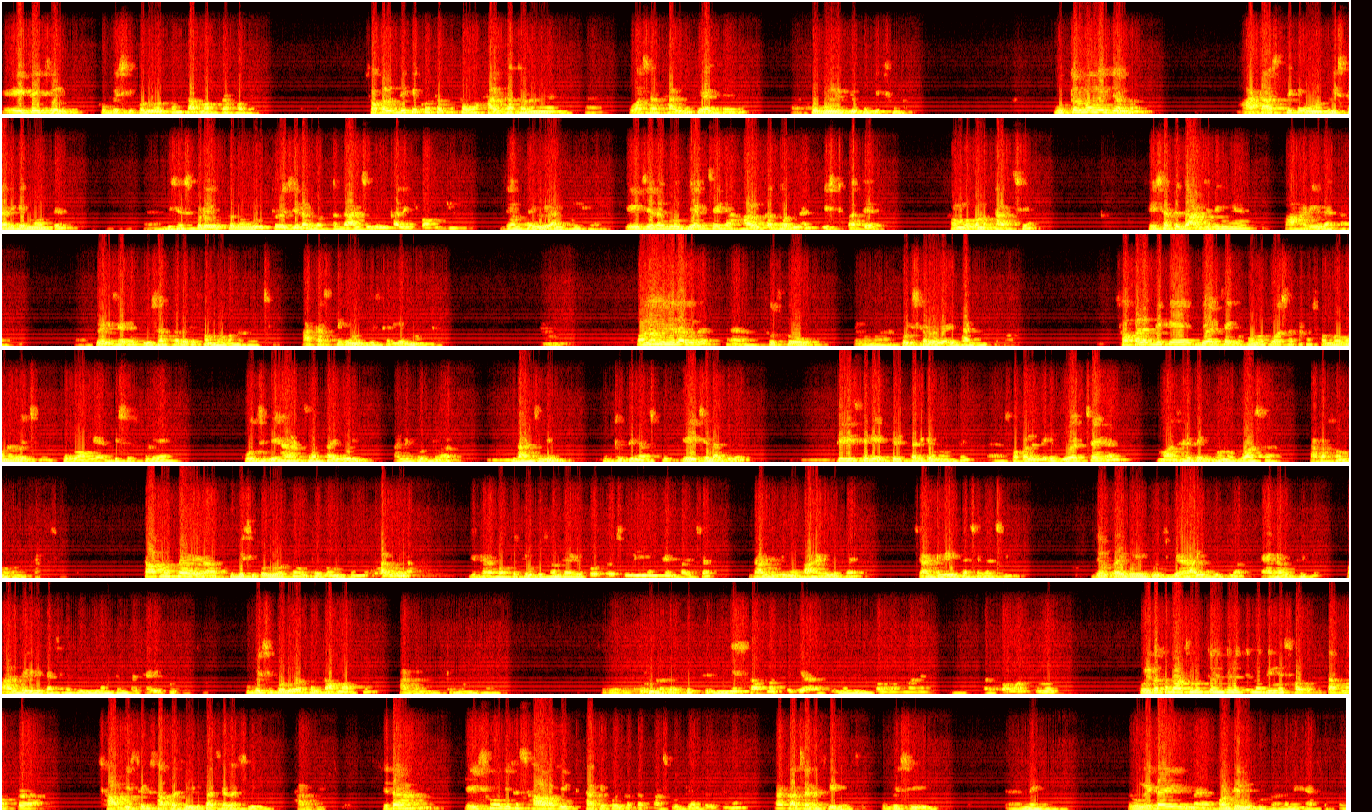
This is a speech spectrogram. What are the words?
এইটাই চলবে। খুব বেশি পরিবর্তন তাপমাত্রা হবে সকালের দিকে কোথাও কোথাও হালকা ধরনের কুয়াশা থাকবে দু এক জায়গায় খুব উল্লেখযোগ্য কিছু না। উত্তরবঙ্গের জন্য আঠাশ থেকে উনত্রিশ তারিখের মধ্যে বিশেষ করে উত্তরবঙ্গের উত্তরের জেলাগুলো অর্থাৎ দার্জিলিং কালিম্পং জলপাইগুড়ি আলিপুরদুয়ার এই জেলাগুলো দু এক জায়গায় হালকা ধরনের বৃষ্টিপাতের সম্ভাবনা থাকছে। সেই সাথে দার্জিলিং এর পাহাড়ি এলাকায় দু এক জায়গায় তুষারপাতের সম্ভাবনা রয়েছে। আঠাশ থেকে উনত্রিশ তারিখের মধ্যে। অন্যান্য জেলাগুলো শুষ্ক এবং পরিষ্কার ওয়েদারই থাকবে সকালের দিকে দু এক জায়গায় ঘন কুয়াশা থাকার সম্ভাবনা রয়েছে। উত্তরবঙ্গের, বিশেষ করে কোচবিহার, জলপাইগুড়ি, আলিপুরদুয়ার, দার্জিলিং, উত্তর দিনাজপুর, এই জেলাগুলো তিরিশ থেকে একত্রিশ তারিখের মধ্যে সকালের দিকে দু এক জায়গায় মাঝারি থেকে ঘন কুয়াশা থাকার সম্ভাবনা থাকছে তাপমাত্রায় আহ, খুব বেশি পরিবর্তন উত্তরবঙ্গের জন্য থাকবে না। যেটা গত চব্বিশ ঘন্টায় রিপোর্ট হয়েছে মিনিমাম টেম্পারেচার দার্জিলিং ও পাহাড় এলাকায় চার ডিগ্রির কাছাকাছি জলপাইগুড়ি কোচবিহার আলিপুরদুয়ার এগারো থেকে বারো ডিগ্রির কাছাকাছি মিনিমাম টেম্পারেচার রিপোর্ট হয়েছে। খুব বেশি পরিবর্তন তাপমাত্রা থাকবে না উত্তরবঙ্গের জন্য। কলকাতার ক্ষেত্রে দিনের তাপমাত্রা কি আর কোনোদিন মানে কমার কোনো? কলকাতা পার্শ্ববর্তী অঞ্চলের জন্য দিনের সর্বোচ্চ তাপমাত্রা ছাব্বিশ থেকে সাতাশ ডিগ্রি কাছাকাছি থাকবে। যেটা এই সময় যেটা স্বাভাবিক থাকে কলকাতার পার্শ্ববর্তী অঞ্চলের জন্য, তার কাছাকাছি রয়েছে, খুব বেশি নেই। এবং এটাই কন্টিনিউ করবে আগামী এক সপ্তাহ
